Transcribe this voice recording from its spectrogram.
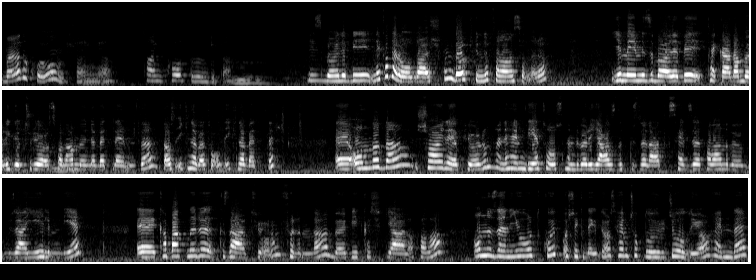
Bayağı da koyu olmuş rengi. Sanki cold brew gibi. Hmm. Biz böyle bir ne kadar oldu aşkım? 4 gündür falan sanırım. Yemeğimizi böyle bir tekrardan böyle götürüyoruz falan böyle nöbetlerimize. Daha doğrusu iki nöbet oldu. iki nöbettir. Ee, onda da şöyle yapıyorum. Hani hem diyet olsun hem de böyle yazlık güzel artık sebze falan da böyle güzel yiyelim diye. Ee, kabakları kızartıyorum fırında. Böyle bir kaşık yağla falan. Onun üzerine yoğurt koyup o şekilde gidiyoruz. Hem çok doyurucu oluyor hem de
